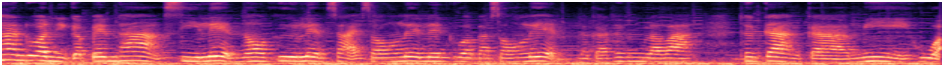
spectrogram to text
ทางด่วนนี่ก็เป็นทาง4เลนเนาะคือเลนสาย2เลนเลนทั่วกับ2เลนแล้วก็ถึงระว่าถึงกลางก็มีหัว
